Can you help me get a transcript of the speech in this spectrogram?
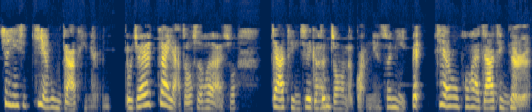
谢欣是介入家庭的人。我觉得在亚洲社会来说，家庭是一个很重要的观念，所以你被介入破坏家庭的人，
